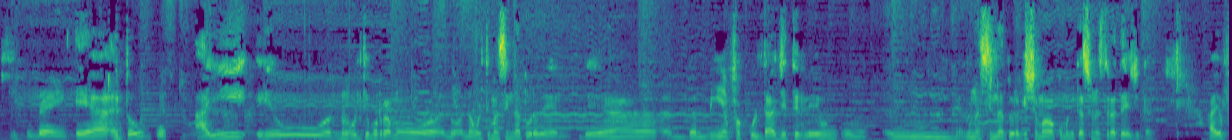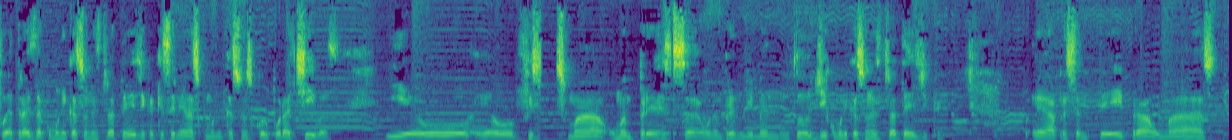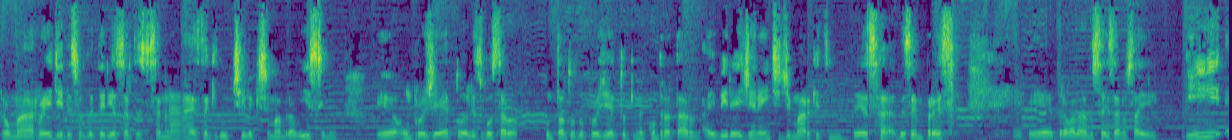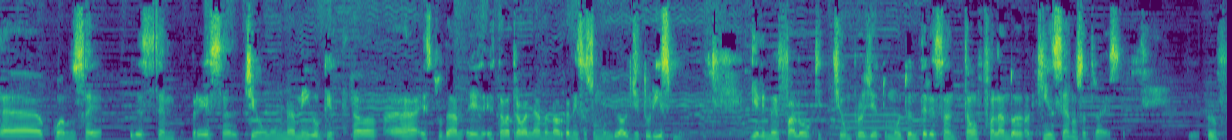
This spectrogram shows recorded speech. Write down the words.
Muito bem. É, então, aí eu, no último ramo, no- na última assinatura de, de, da minha faculdade, teve um, um, uma assinatura que chamava Comunicação Estratégica. Aí eu fui atrás da comunicação estratégica, que seriam as comunicações corporativas, e eu, eu fiz uma, uma empresa, um empreendimento de comunicação estratégica. É, apresentei para uma uma rede de sorveterias artesanais aqui do Chile que chama Bravíssimo é, um projeto eles gostaram tanto do projeto que me contrataram. Aí virei gerente de marketing dessa dessa empresa. É, trabalhando seis anos aí. E eh, quando saí dessa empresa tinha um amigo que estava estudando eh, estava trabalhando na Organização Mundial de Turismo. E ele me falou que tinha um projeto muito interessante. Estamos falando há 15 anos atrás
